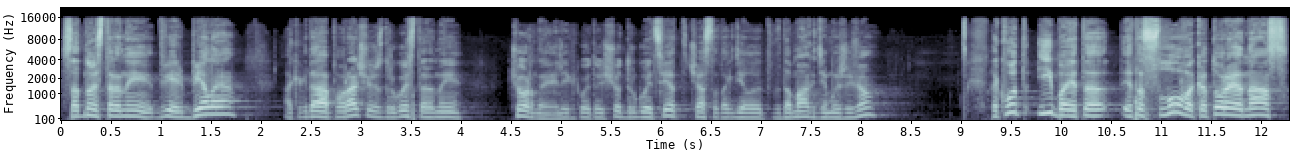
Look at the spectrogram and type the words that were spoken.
с одной стороны дверь белая, а когда поворачиваешь, с другой стороны черная или какой-то еще другой цвет. Часто так делают в домах, где мы живем. Так вот, ибо это, это слово, которое нас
